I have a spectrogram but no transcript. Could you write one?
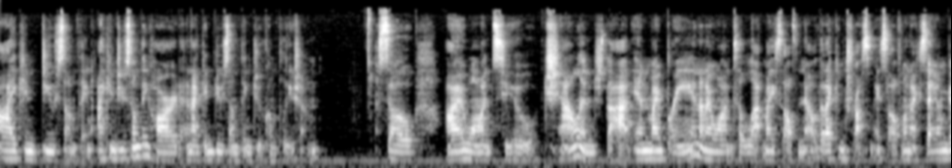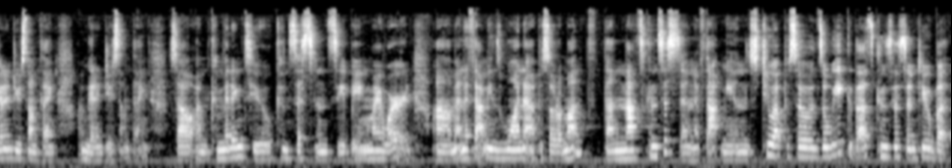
I can do something. I can do something hard and I can do something to completion. So I want to challenge that in my brain and I want to let myself know that I can trust myself. When I say I'm going to do something, I'm going to do something. So I'm committing to consistency being my word. Um, and if that means one episode a month, then that's consistent. If that means two episodes a week, that's consistent too. But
